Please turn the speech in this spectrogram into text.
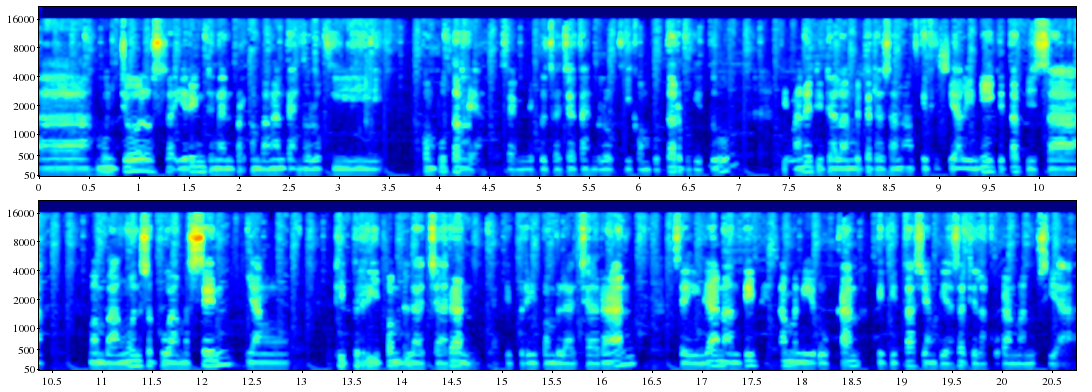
uh, muncul seiring dengan perkembangan teknologi komputer ya. Saya menyebut saja teknologi komputer begitu. Hmm di mana di dalam kecerdasan artifisial ini kita bisa membangun sebuah mesin yang diberi pembelajaran, ya, diberi pembelajaran sehingga nanti bisa menirukan aktivitas yang biasa dilakukan manusia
